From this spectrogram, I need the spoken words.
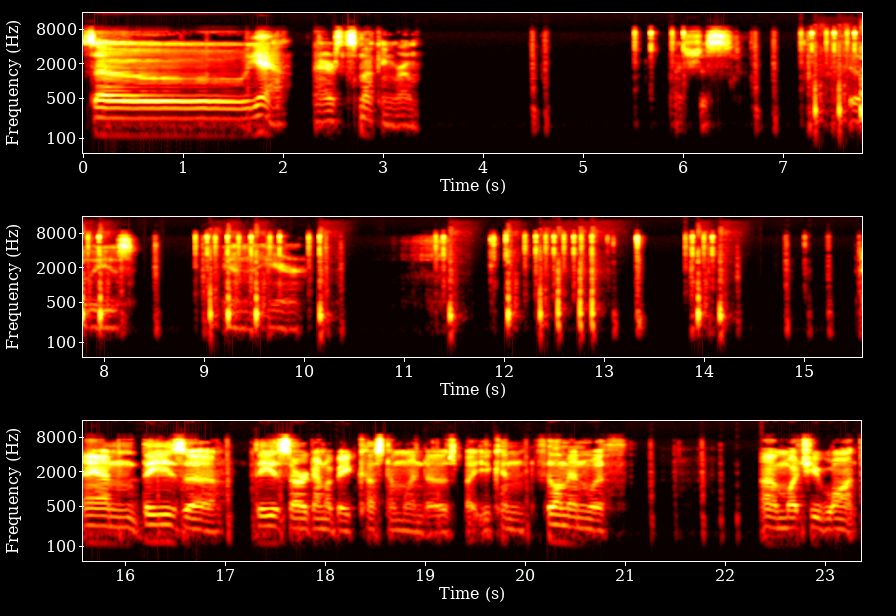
So, yeah, there's the smoking room. Let's just fill these in here. And these uh, these are gonna be custom windows but you can fill them in with um, what you want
